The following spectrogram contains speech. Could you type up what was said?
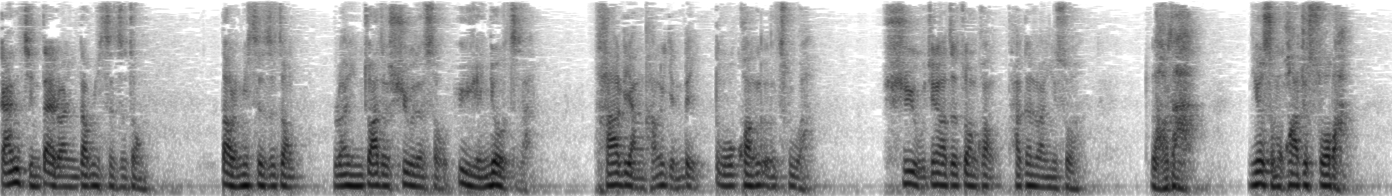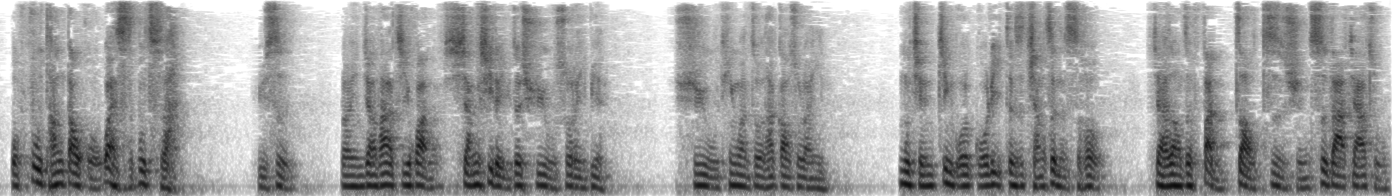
赶紧带栾盈到密室之中。到了密室之中。栾盈抓着虚无的手，欲言又止啊！他两行眼泪夺眶而出啊！虚无见到这状况，他跟栾盈说：“老大，你有什么话就说吧，我赴汤蹈火，万死不辞啊！”于是栾盈将他的计划呢，详细的与这虚无说了一遍。虚无听完之后，他告诉栾盈：“目前晋国的国力正是强盛的时候，加上这范、赵、智、荀四大家族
